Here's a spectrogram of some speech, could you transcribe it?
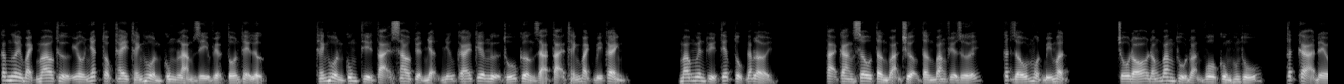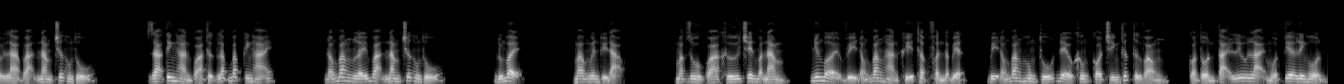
Các ngươi bạch mao thử yêu nhất tộc thay thánh hồn cung làm gì việc tốn thể lực? Thánh hồn cung thì tại sao tuyển nhận những cái kia ngự thú cường giả tại thánh bạch bí cảnh? Ma nguyên thủy tiếp tục đáp lời. Tại càng sâu tầng vạn trượng tầng băng phía dưới, cất giấu một bí mật. Chỗ đó đóng băng thủ đoạn vô cùng hung thú, tất cả đều là vạn năm trước hung thú. Dạ tinh hàn quả thực lắp bắp kinh hãi đóng băng lấy vạn năm trước hung thú. Đúng vậy. Ma nguyên thủy đạo. Mặc dù quá khứ trên vạn năm nhưng bởi vì đóng băng hàn khí thập phần đặc biệt bị đóng băng hung thú đều không có chính thức tử vong còn tồn tại lưu lại một tia linh hồn.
